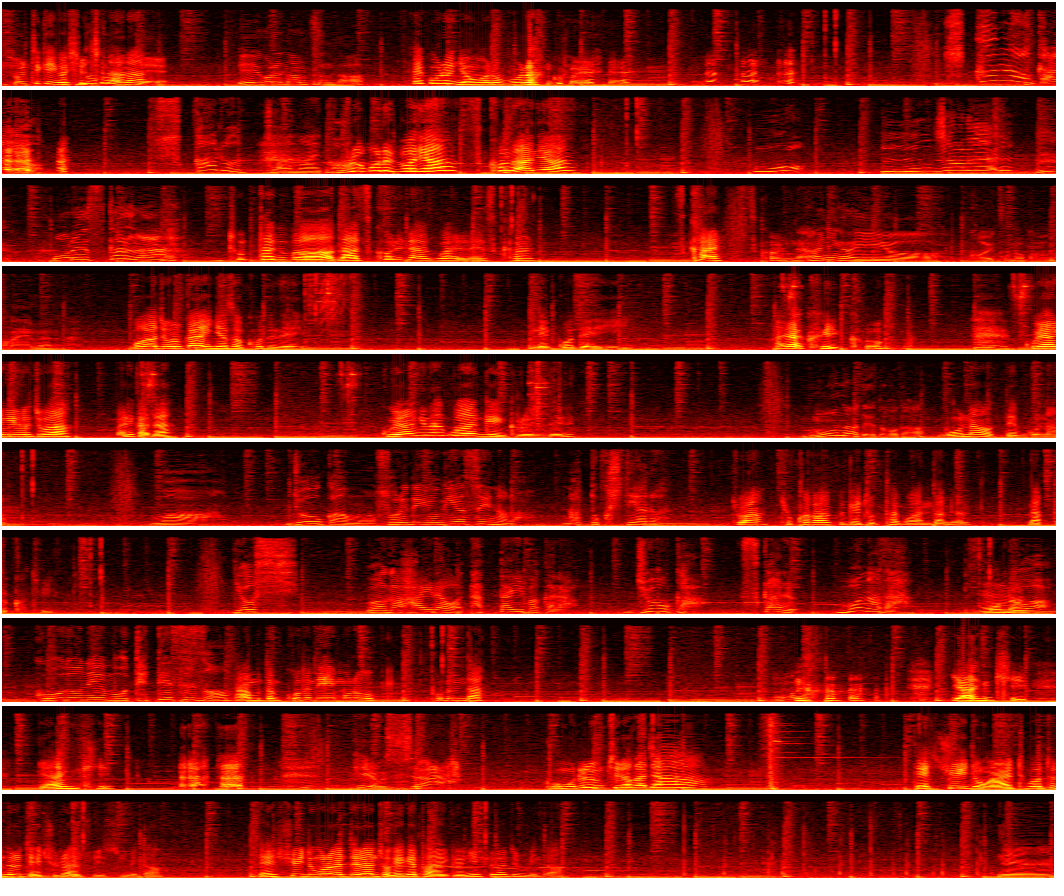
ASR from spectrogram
솔직히 이거 싫진 않아? て英語でなんつんだ 해골은 영어로 뭐라고 해? 聞くのかよスカルじゃないか 물어보는 거냐? 스컬 아니야? おいいんじゃね俺スカルな 좋다 그거. 나 스컬이라고 할래 스컬. 스칼 스컬. 何がいいよこいつのコードネーム 뭐가 좋을까 이 녀석 코드네임. 네꼬데이. 하얗고 있고. 고양이로 좋아. 빨리 가자. 고양이라고 하긴 그런데. 모나 대도다. 모나 어때 모나? 마, 조카모 뭐 소리대 요비야스이나라 납득시티야르. 좋아. 조카가 그게 좋다고 한다면 납득하지. 요시. 와가 하이라와 닷다 이마카라 조카, 스카르, 모나다. 모나. 뭐 다음부턴 코드네임으로 부른다. 양키 양키 보물을 훔치러 가자. 대쉬 이동 알트 버튼으로 대쉬를 할 수 있습니다. 대쉬 이동을 할 때는 적에게 발견이 쉬워집니다. 네.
